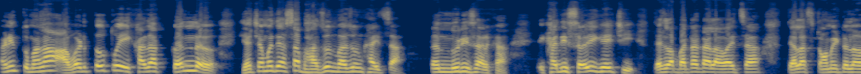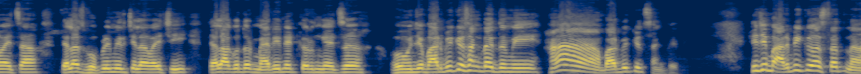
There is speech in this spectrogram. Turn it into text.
आणि तुम्हाला आवडतो तो एखादा कंद याच्यामध्ये असा भाजून भाजून खायचा. तंदुरीसारखा. एखादी सळी घ्यायची त्याला बटाटा लावायचा त्यालाच टोमॅटो लावायचा त्यालाच भोपळी मिरची लावायची त्याला अगोदर मॅरिनेट करून घ्यायचं. हो म्हणजे बार्बिक्यू सांगताय तुम्ही. हा बार्बिक्यूच सांगताय. हे जे बार्बिक्यू असतात ना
